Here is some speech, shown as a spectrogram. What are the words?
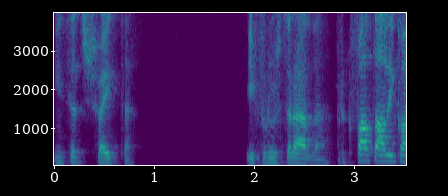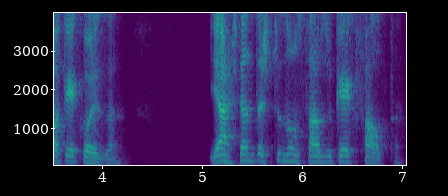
insatisfeita e frustrada, porque falta ali qualquer coisa. E às tantas tu não sabes o que é que falta.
